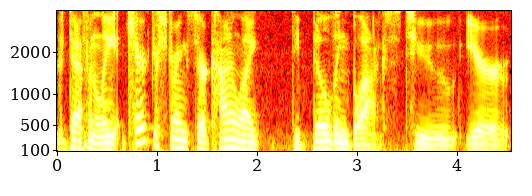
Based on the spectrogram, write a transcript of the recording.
definitely. Character strengths are kind of like the building blocks to your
